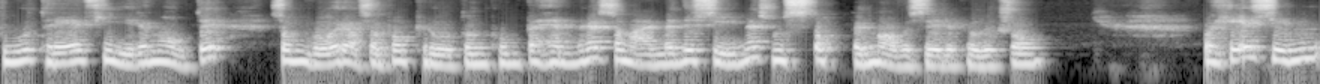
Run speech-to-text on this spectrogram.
to, tre, fire måneder som går altså på protonpumpehemmere, som er medisiner som stopper mavesyreproduksjon. Og helt siden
